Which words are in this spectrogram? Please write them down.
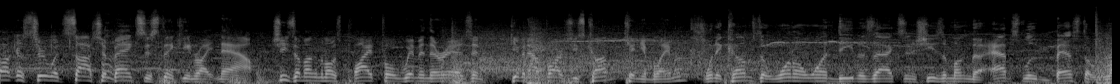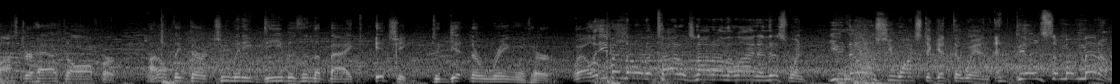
Talk us through what Sasha Banks is thinking right now. She's among the most prideful women there is, and given how far she's come, can you blame her? When it comes to one-on-one divas action, she's among the absolute best the roster has to offer. I don't think there are too many divas in the bag itching to get in the ring with her. Well, even though the title's not on the line in this one, you know she wants to get the win and build some momentum.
